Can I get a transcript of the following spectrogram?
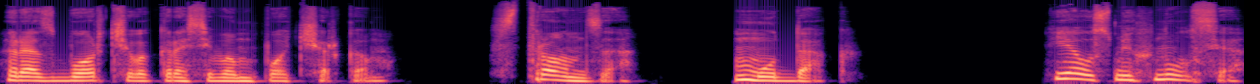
разборчиво красивым подчерком. «Стронза. Мудак». Я усмехнулся,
